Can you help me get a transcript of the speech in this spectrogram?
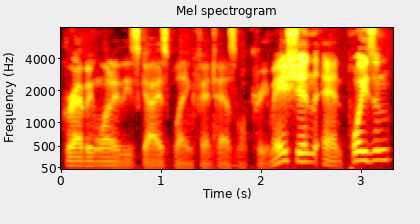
grabbing one of these guys playing Phantasmal Cremation and Poison.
